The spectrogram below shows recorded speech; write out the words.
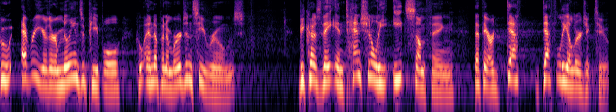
who every year there are millions of people who end up in emergency rooms because they intentionally eat something that they are death, deathly allergic to.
